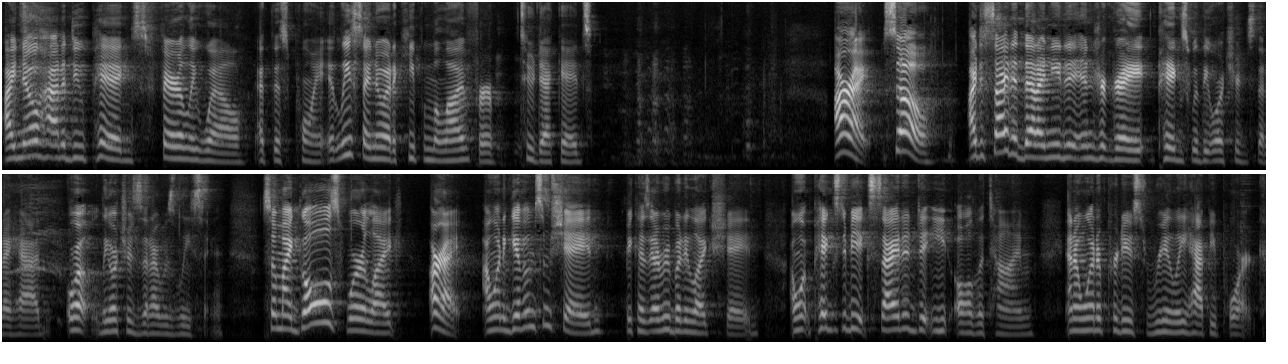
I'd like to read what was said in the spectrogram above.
I know how to do pigs fairly well at this point. At least I know how to keep them alive for two decades. All right, so I decided that I needed to integrate pigs with the orchards that I had, or the orchards that I was leasing. So my goals were like, all right, I want to give them some shade because everybody likes shade. I want pigs to be excited to eat all the time, and I want to produce really happy pork.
